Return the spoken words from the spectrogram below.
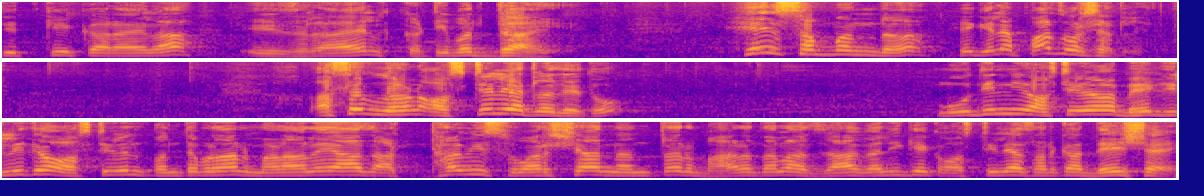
तितकी करायला इस्रायल कटिबद्ध आहे. हे संबंध हे गेल्या पाच वर्षातले असं उदाहरण ऑस्ट्रेलियातलं देतो. मोदींनी ऑस्ट्रेलियाला भेट दिली तेव्हा ऑस्ट्रेलियन पंतप्रधान म्हणाले आज अठ्ठावीस वर्षानंतर भारताला जाग आली की एक ऑस्ट्रेलियासारखा देश आहे.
